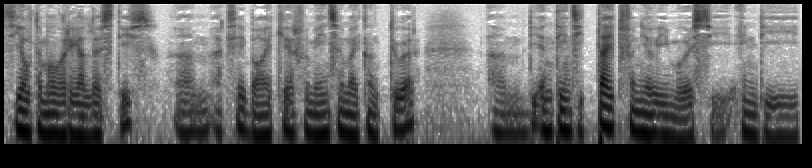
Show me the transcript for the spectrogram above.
is heeltemal realisties. Ehm um, ek sê baie keer vir mense in my kantoor, ehm um, die intensiteit van jou emosie en die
